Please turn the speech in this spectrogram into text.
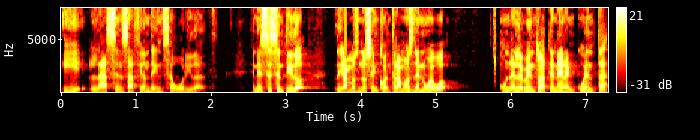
y la sensación de inseguridad. En ese sentido, digamos, nos encontramos de nuevo un elemento a tener en cuenta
